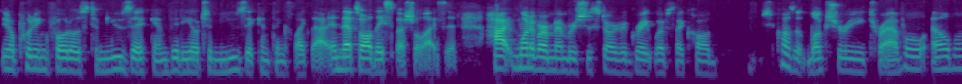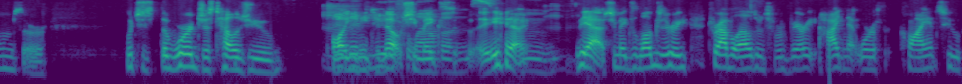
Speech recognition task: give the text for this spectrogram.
you know putting photos to music and video to music and things like that and that's all they specialize in one of our members just started a great website called she calls it luxury travel albums or which is the word just tells you all you need to know she makes albums. yeah Mm. yeah she makes luxury travel albums for very high net worth clients who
